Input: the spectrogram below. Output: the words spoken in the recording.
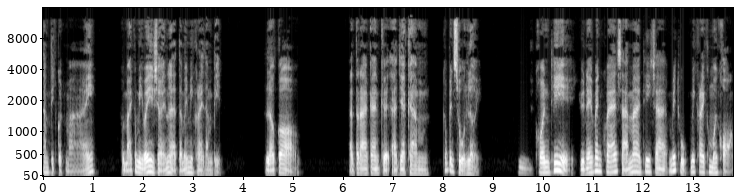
ทำผิดกฎหมาย กฎหมายก็มีไว้เฉยๆนั่นแหละแต่ไม่มีใครทำผิด แล้วก็อัตราการเกิดอาชญากรรมก็เป็นศูนย์เลยคนที่อยู่ในแว่นแคว้นสามารถที่จะไม่ถูกมีใครขโมยของ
